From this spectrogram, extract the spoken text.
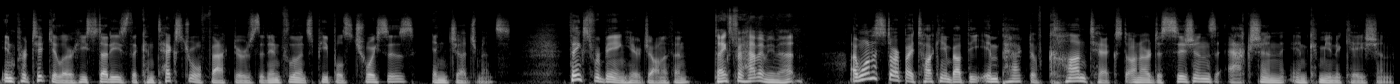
In particular, he studies the contextual factors that influence people's choices and judgments. Thanks for being here, Jonathan. Thanks for having me, Matt. I want to start by talking about the impact of context on our decisions, action, and communication.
